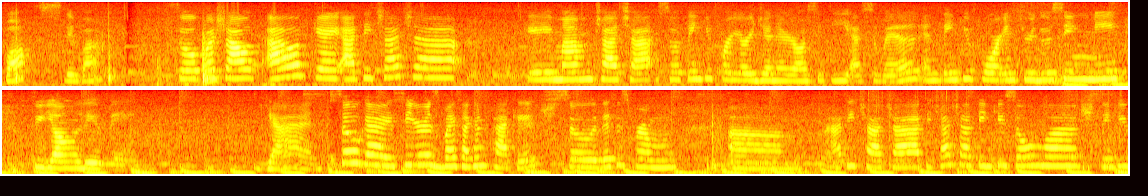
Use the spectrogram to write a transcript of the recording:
box, ba? So pa-shout out kay Ate Chacha, kay Ma'am Chacha. So thank you for your generosity as well. And thank you for introducing me to Young Living. Yan. So guys, here is my second package. So this is from um, Ate Chacha. Ate Chacha, thank you so much. Thank you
